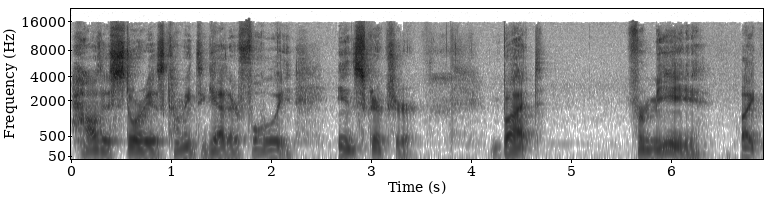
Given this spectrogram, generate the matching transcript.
how this story is coming together fully in scripture. But for me, like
